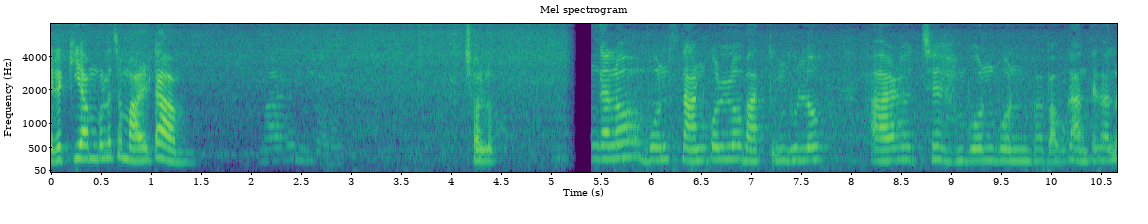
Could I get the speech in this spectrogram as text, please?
এটা কি আম বলেছে? মালটা আম? চলো। গেল বোন স্নান করল বাথরুম ধুলো আর হচ্ছে বোন বোন বা বাবুকে আনতে গেল।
